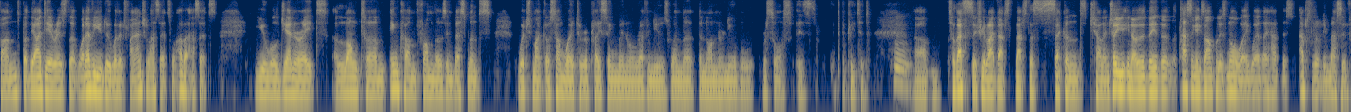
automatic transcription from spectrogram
fund. But the idea is that whatever you do, whether it's financial assets or other assets, you will generate a long-term income from those investments, which might go some way to replacing mineral revenues when the, the non-renewable resource is depleted. Hmm. Um, so that's, if you like, that's that's the second challenge. So you, you know, the, the, the classic example is Norway, where they have this absolutely massive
